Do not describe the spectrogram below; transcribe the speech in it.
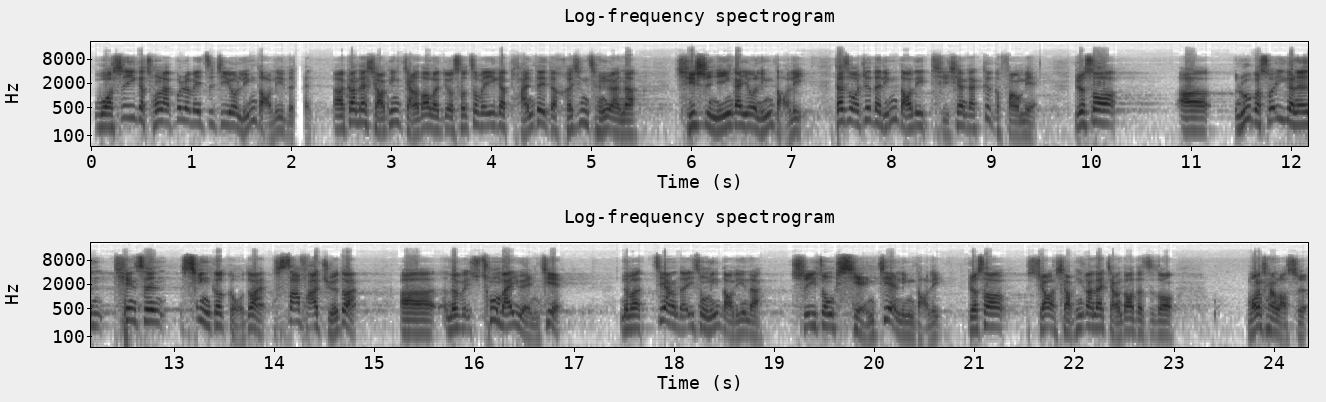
我是一个从来不认为自己有领导力的人，啊，刚才小平讲到了，就是说作为一个团队的核心成员呢，其实你应该有领导力，但是我觉得领导力体现在各个方面，比如说，啊，如果说一个人天生性格果断、杀伐决断，啊，那么充满远见，那么这样的一种领导力呢？是一种显见领导力，比如说小小平刚才讲到的这种王强老师，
